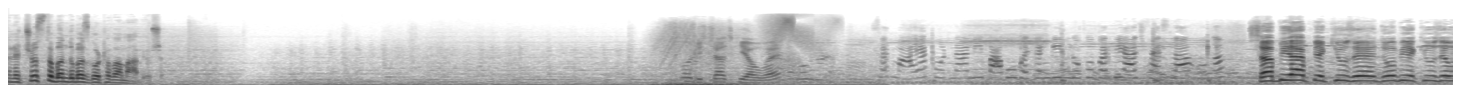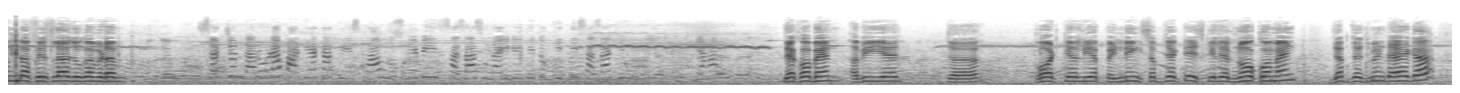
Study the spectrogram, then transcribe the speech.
અને ચુસ્ત બંદોબસ્ત ગોઠવવામાં આવ્યો છે को डिस्चार्ज किया हुआ है सर माया कोटनानी बाबू बजरंगी इन लोगों पर भी आज फैसला होगा सभी आप एक्यूज है जो भी एक्यूज है उनका फैसला आज होगा मैडम सर जो नरोड़ा पाटिया का केस था उसमें भी सजा सुनाई गई थी तो कितनी सजा की उम्मीद यहाँ देखो बहन अभी ये कोर्ट के लिए पेंडिंग सब्जेक्ट है इसके लिए नो कमेंट जब जजमेंट आएगा अ,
